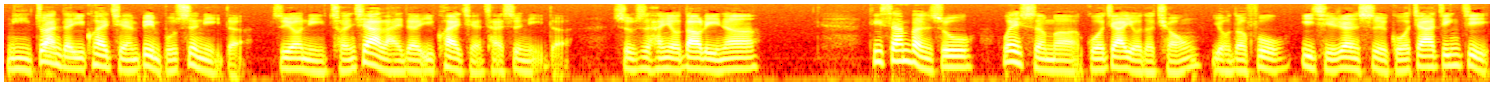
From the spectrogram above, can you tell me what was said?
你赚的一块钱并不是你的，只有你存下来的一块钱才是你的。”是不是很有道理呢？第三本书，为什么国家有的穷，有的富？一起认识国家经济。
